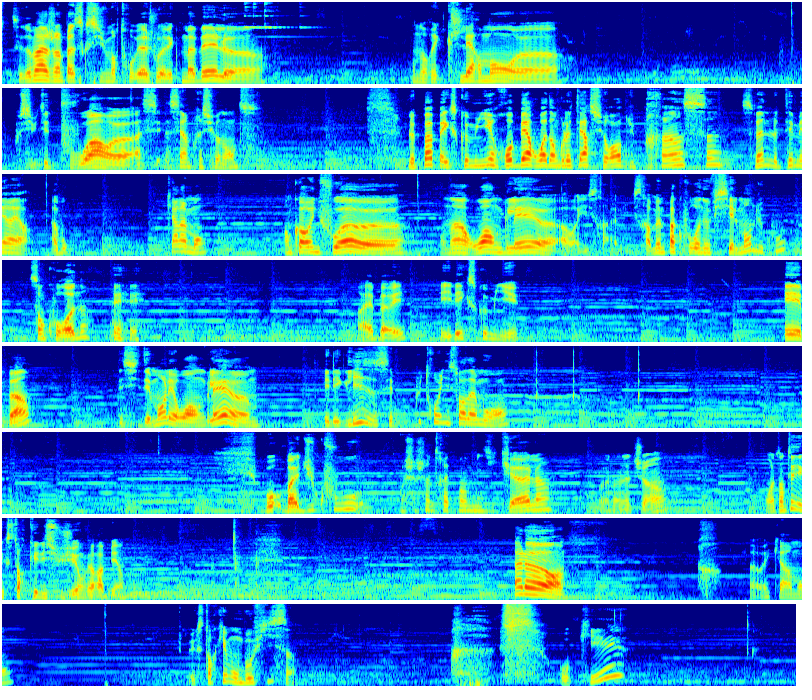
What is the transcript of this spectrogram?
C'est dommage, hein, parce que si je me retrouvais à jouer avec ma belle, euh, on aurait clairement euh, possibilité de pouvoir euh, assez impressionnante. Le pape a excommunié Robert, roi d'Angleterre, sur ordre du prince Sven le Téméraire. Ah bon? Carrément. Encore une fois, on a un roi anglais. ah il sera, il sera même pas couronné officiellement du coup, sans couronne. ouais, bah oui. Et il est excommunié. Eh ben, décidément, les rois anglais euh, et l'église, c'est plus trop une histoire d'amour. Hein. Bon, bah du coup, on va chercher un traitement médical. on en a déjà un. On va tenter d'extorquer les sujets, on verra bien. Alors... Ah ouais, carrément. Je peux extorquer mon beau-fils. Ok.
